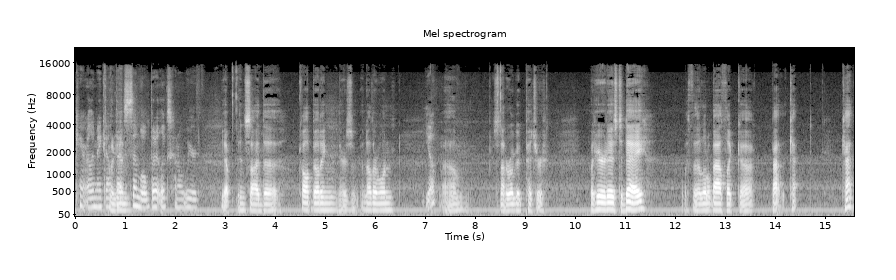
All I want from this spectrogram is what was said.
Can't really make out Again- that symbol, but it looks kind of weird. Yep, inside the cult building, there's another one. Yep. Um, it's not a real good picture, but here it is today, with the little Catholic, uh, Bat- cat, cat,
